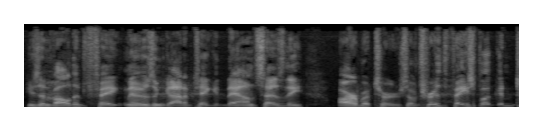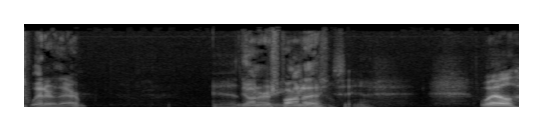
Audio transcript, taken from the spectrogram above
He's involved in fake news and got to take it down, says the arbiters of truth, Facebook and Twitter there. you want to respond to this? Well,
